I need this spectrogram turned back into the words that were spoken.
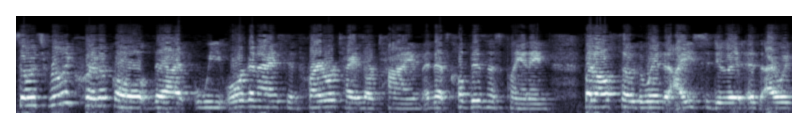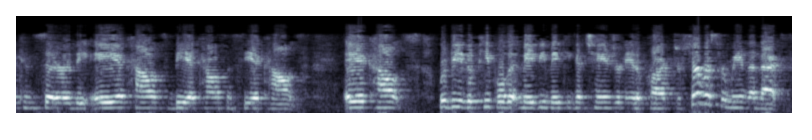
So it's really critical that we organize and prioritize our time, and that's called business planning. But also the way that I used to do it is I would consider the A accounts, B accounts, and C accounts. A accounts would be the people that may be making a change or need a product or service from me in the next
